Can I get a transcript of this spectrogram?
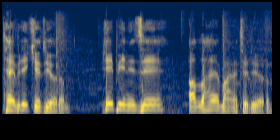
tebrik ediyorum. Hepinizi Allah'a emanet ediyorum.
